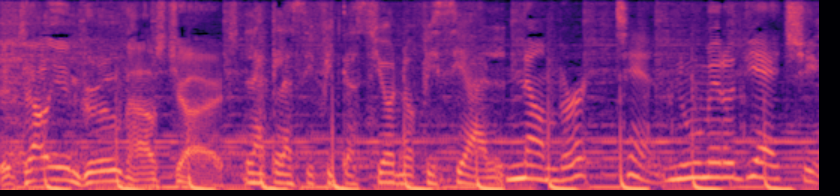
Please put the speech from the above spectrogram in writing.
Italian Groove House Chart. La clasificación oficial. Number 10. Numero 10.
